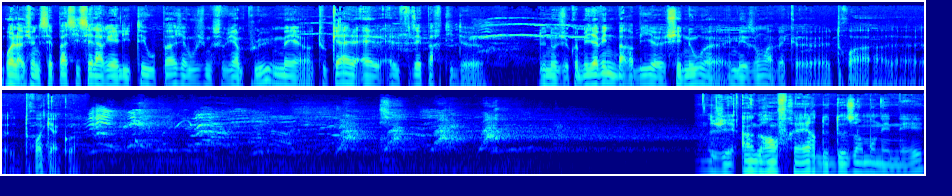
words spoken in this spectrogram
Voilà, je ne sais pas si c'est la réalité ou pas, j'avoue, je me souviens plus, mais en tout cas, elle, faisait partie de, de, nos jeux. Mais il y avait une Barbie euh, chez nous, euh, maison, avec euh, trois, trois gars, quoi. J'ai un grand frère de deux ans, mon aîné.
